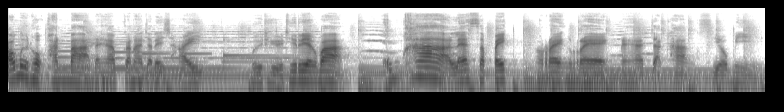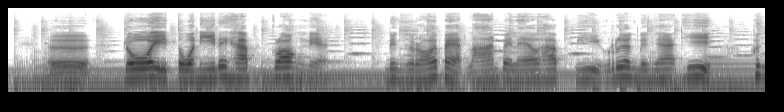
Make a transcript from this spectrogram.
26,000 บาทนะครับ ก็น่าจะได้ใช้มือถือที่เรียกว่าคุ้มค่าและสเปคแรงๆนะฮะจากทางเสี่ยวมี่เออ โดยตัวนี้นะครับกล้องเนี่ย 108 ล้านไปแล้วครับ มีอีกเรื่องหนึ่งฮะที่เพิ่ง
